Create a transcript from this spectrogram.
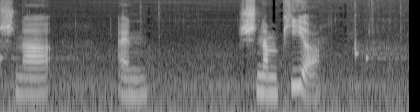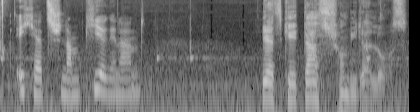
Schna... Ein Schnampier. Ich hätte es Schnampier genannt. Jetzt geht das schon wieder los.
